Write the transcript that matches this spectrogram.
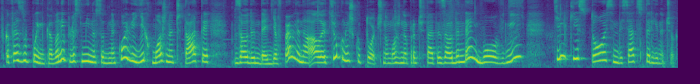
в кафе Зупинка. Вони плюс-мінус однакові, їх можна читати за один день. Я впевнена, але цю книжку точно можна прочитати за один день, бо в ній. Тільки 170 сторіночок.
